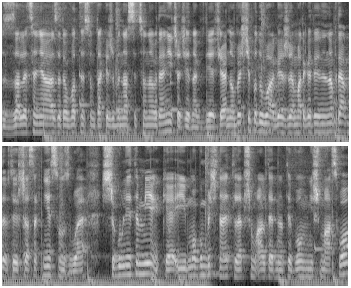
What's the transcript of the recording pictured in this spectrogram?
zalecenia zdrowotne są takie, żeby nasycone ograniczać jednak w diecie. No weźcie pod uwagę, że margaryny naprawdę w tych czasach nie są złe, szczególnie te miękkie i mogą być nawet lepszą alternatywą niż masło.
